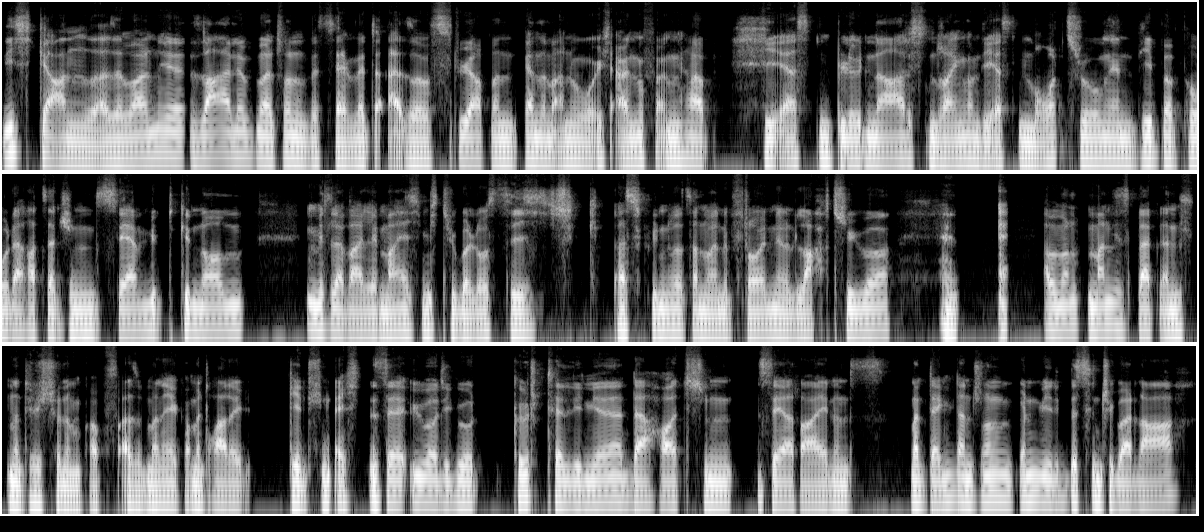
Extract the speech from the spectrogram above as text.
Nicht ganz. Also manche Sachen nimmt man schon ein bisschen mit. Also früher hat man ganz am Anfang, wo ich angefangen habe, die ersten blöden Nachrichten reinkommen, die ersten Morddrohungen, Pipapo, da hat es halt schon sehr mitgenommen. Mittlerweile mache ich mich drüber lustig, paar Screenshots an meine Freunde und lache drüber. Äh, aber man, manches bleibt dann natürlich schon im Kopf. Also manche Kommentare gehen schon echt sehr über die Gürtellinie, da haut schon sehr rein und es man denkt dann schon irgendwie ein bisschen drüber nach.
